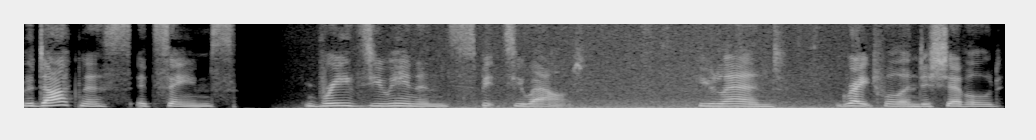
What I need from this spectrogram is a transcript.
The darkness, it seems, breathes you in and spits you out. You land, grateful and dishevelled,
